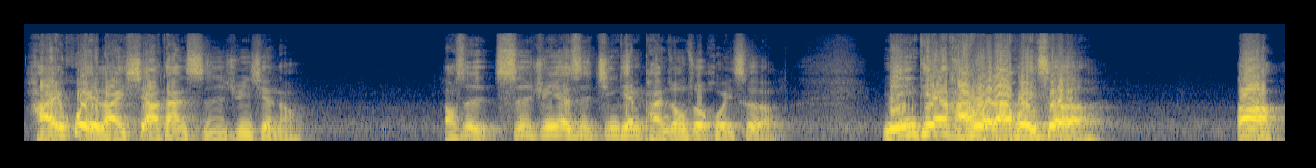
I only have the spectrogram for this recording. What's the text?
还会来下探十日均线哦。老师，十日均线是今天盘中做回撤，明天还会来回撤啊。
